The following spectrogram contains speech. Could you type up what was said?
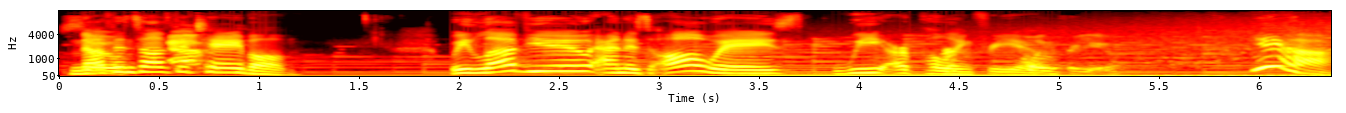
So Nothing's off the table. We love you, and as always, we are pulling for you. Pulling for you. Yeah.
